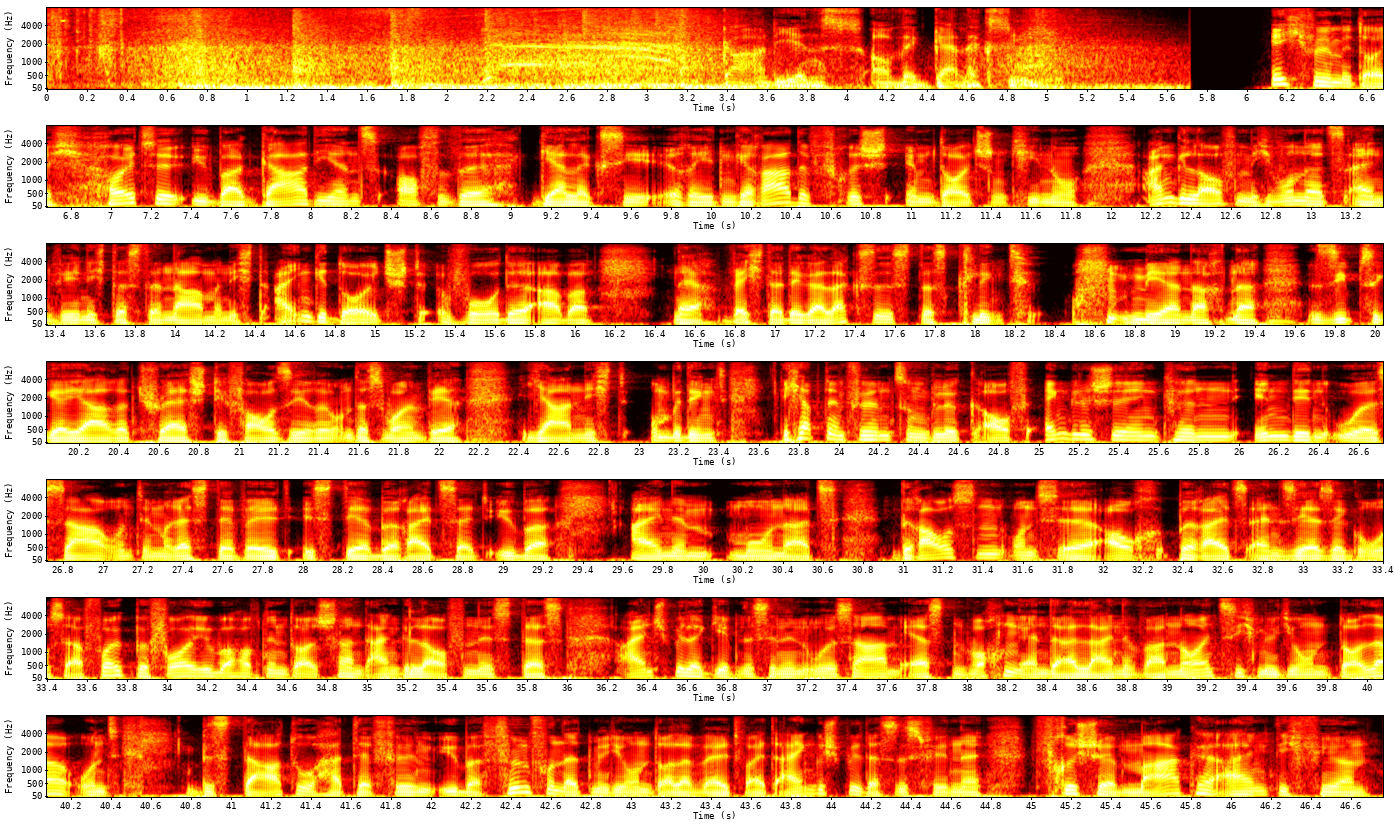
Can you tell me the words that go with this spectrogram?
Guardians of the Galaxy. Ich will mit euch heute über Guardians of the Galaxy reden, gerade frisch im deutschen Kino angelaufen. Mich wundert es ein wenig, dass der Name nicht eingedeutscht wurde, aber naja, Wächter der Galaxis, das klingt mehr nach einer 70er Jahre Trash-TV-Serie und das wollen wir ja nicht unbedingt. Ich habe den Film zum Glück auf Englisch sehen können. In den USA und im Rest der Welt ist der bereits seit über einem Monat draußen und äh, auch bereits ein sehr, sehr großer Erfolg, bevor er überhaupt in Deutschland angelaufen ist. Das Einspielergebnis in den USA am ersten Wochenende alleine war 90 Millionen Dollar und bis dato hat der Film über 500 Millionen Dollar weltweit eingespielt. Das ist für eine frische Marke eigentlich für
